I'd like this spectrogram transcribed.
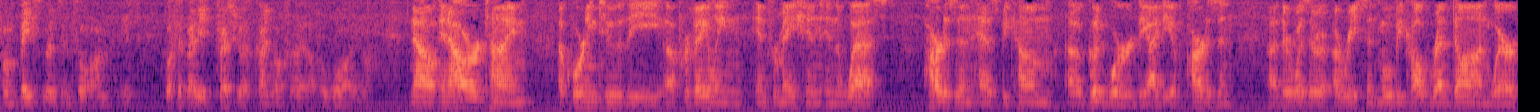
from basements and so on. It was a very treacherous kind of uh, of a war, you know. Now, in our time, according to the uh, prevailing information in the West, partisan has become a good word, the idea of partisan. Uh, there was a, a recent movie called Red Dawn where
